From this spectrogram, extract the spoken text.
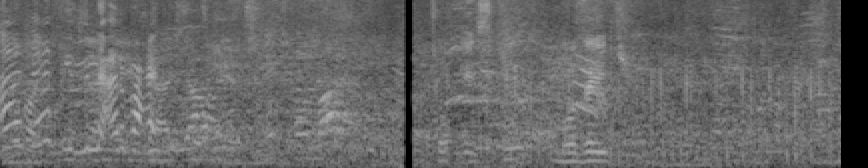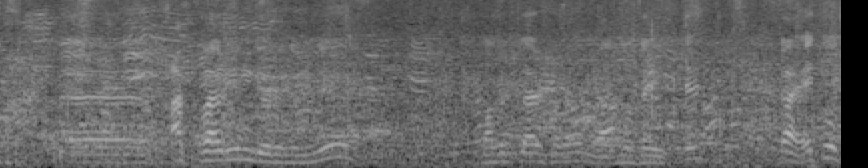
هذا في منه أربعة Çok eski mozaik eee, akvaryum görünümlü balıklar falan var mozaikte. Gayet hoş.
